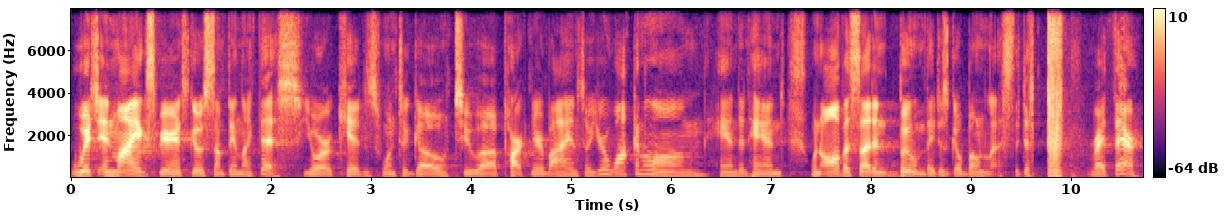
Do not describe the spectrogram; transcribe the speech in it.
which in my experience goes something like this. Your kids want to go to a park nearby, and so you're walking along hand in hand when all of a sudden, boom, they just go boneless. They just right there,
